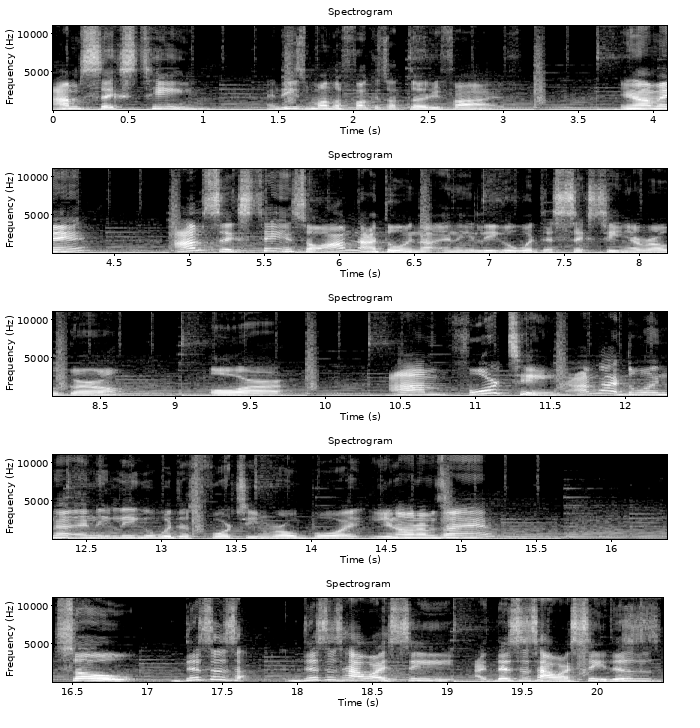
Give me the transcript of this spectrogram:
I'm 16, and these motherfuckers are 35." You know what I mean? I'm 16, so I'm not doing nothing illegal with this 16-year-old girl, or I'm 14. I'm not doing nothing illegal with this 14-year-old boy. You know what I'm saying? So this is this is how I see. This is how I see. This is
